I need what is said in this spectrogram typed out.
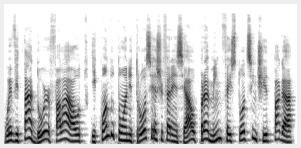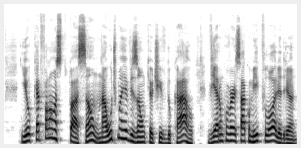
O evitador fala alto. E quando o Tony trouxe esse diferencial, para mim fez todo sentido pagar. E eu quero falar uma situação, na última revisão que eu tive do carro, vieram conversar comigo e falou: "Olha, Adriano,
